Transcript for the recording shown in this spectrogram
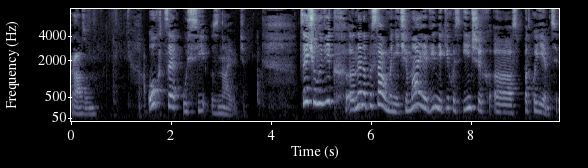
разом. Ох, це усі знають. Цей чоловік е, не написав мені, чи має він якихось інших е, спадкоємців.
